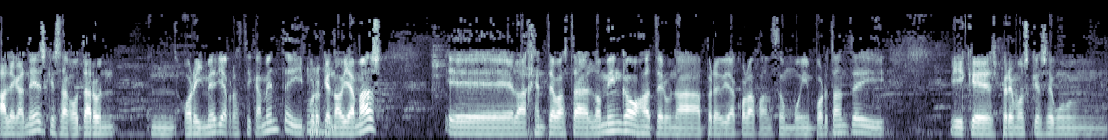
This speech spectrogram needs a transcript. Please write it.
a Leganés, que se agotaron en hora y media prácticamente, y porque no había más. Eh, la gente va a estar el domingo, vamos a tener una previa con la fanzón muy importante y, y que esperemos que según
